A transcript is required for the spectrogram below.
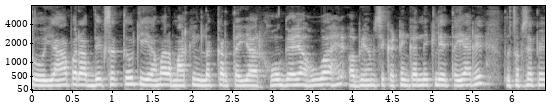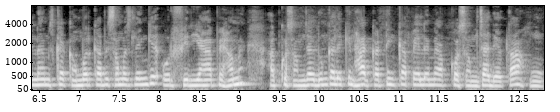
तो यहाँ पर आप देख सकते हो कि हमारा मार्किंग लगकर तैयार हो गया हुआ है। अभी हम इसे कटिंग करने के लिए तैयार है। तो सबसे पहले हम इसका कमर का भी समझ लेंगे और फिर यहाँ पे हम आपको समझा दूँगा। लेकिन हाँ कटिंग का पहले मैं आपको समझा देता हूँ।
